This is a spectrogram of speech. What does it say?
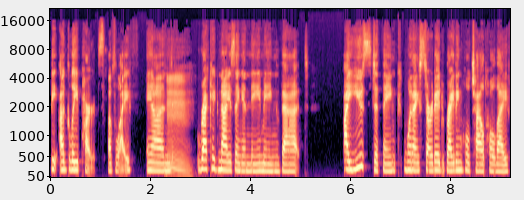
the ugly parts of life and mm. recognizing and naming that i used to think when i started writing whole child whole life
